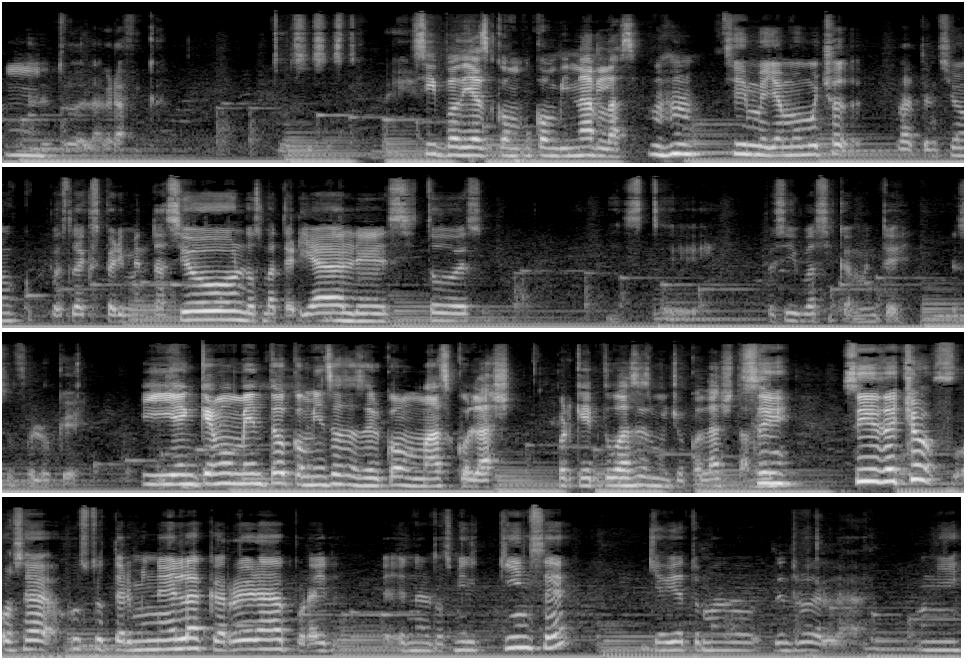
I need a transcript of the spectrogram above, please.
mm. dentro de la gráfica. Entonces, este, Sí, podías combinarlas. Sí, me llamó mucho la atención pues la experimentación, los materiales y todo eso. Este, pues sí, básicamente eso fue lo que... ¿Y en qué momento comienzas a hacer como más collage? Porque tú haces mucho collage también. Sí, sí, de hecho, o sea, justo terminé la carrera por ahí en el 2015, que había tomado dentro de la uni,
